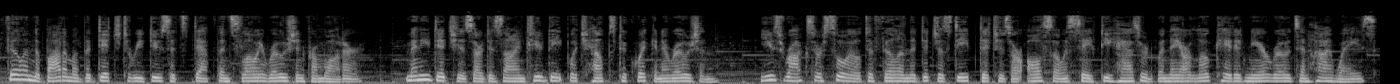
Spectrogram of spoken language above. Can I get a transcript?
Fill in the bottom of the ditch to reduce its depth and slow erosion from water. Many ditches are designed too deep which helps to quicken erosion. Use rocks or soil to fill in the ditches. Deep ditches are also a safety hazard when they are located near roads and highways.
